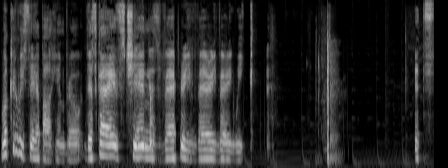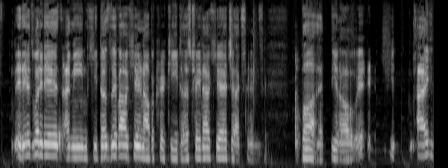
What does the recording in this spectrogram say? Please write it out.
what could we say about him, bro? This guy's chin is very, very, very weak. It's it is what it is. I mean, he does live out here in Albuquerque. He does train out here at Jackson's, but you know, it, it, I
